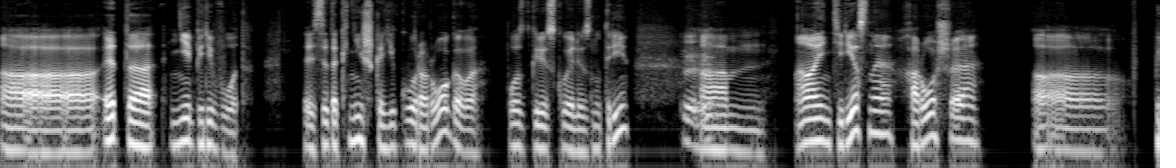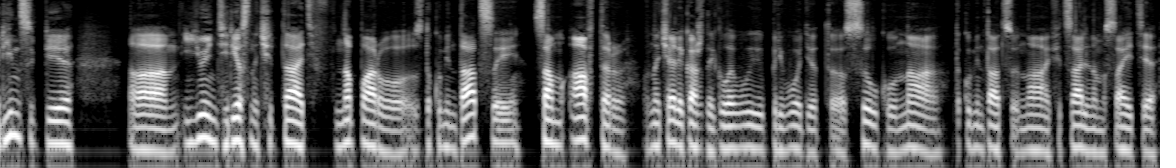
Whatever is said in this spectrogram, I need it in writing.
uh, это не перевод. То есть это книжка Егора Рогова PostgreSQL изнутри. Uh-huh. Она интересная, хорошая, принципе, ее интересно читать на пару с документацией. Сам автор в начале каждой главы приводит э, ссылку на документацию на официальном сайте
